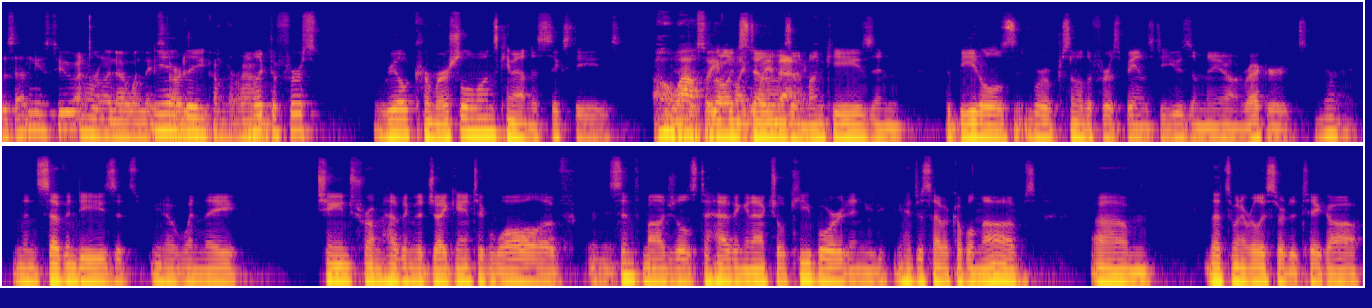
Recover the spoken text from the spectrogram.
the '70s too? I don't really know when they Yeah, started they coming around. like the first real commercial ones came out in the '60s. oh You know, wow! the So Rolling like Stones and Monkees and the Beatles were some of the first bands to use them, you know, on records. Nice. And then '70s, it's you know when they changed from having the gigantic wall of synth modules to having an actual keyboard, and you, you just have a couple knobs. Um, that's when it really started to take off.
